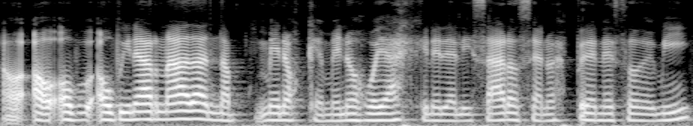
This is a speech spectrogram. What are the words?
a, opinar nada, menos que menos voy a generalizar, o sea, no esperen eso de mí.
